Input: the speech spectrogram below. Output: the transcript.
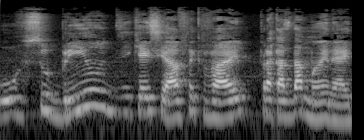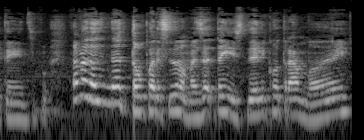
o sobrinho de Casey Affleck vai pra casa da mãe, né? Aí tem, tipo. Na verdade não é tão parecido não, mas é- tem isso, dele encontrar a mãe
